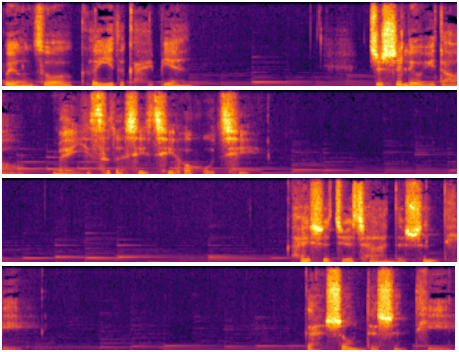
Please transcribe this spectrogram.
不用做刻意的改变。只是留意到每一次的吸气和呼气，开始觉察你的身体，感受你的身体，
